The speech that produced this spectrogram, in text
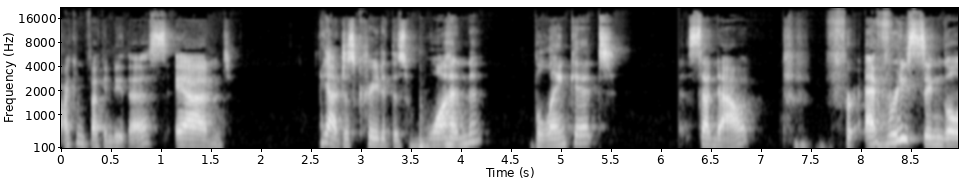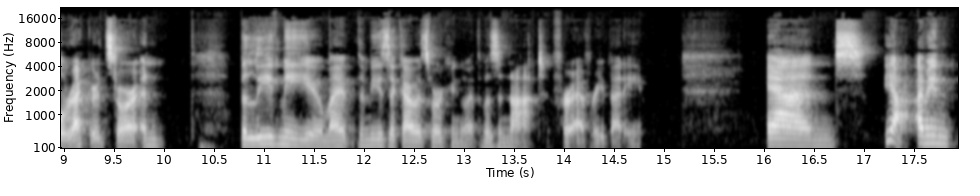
I can fucking do this. And yeah, just created this one blanket send out for every single record store. And believe me, you, my the music I was working with was not for everybody. And yeah, I mean,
